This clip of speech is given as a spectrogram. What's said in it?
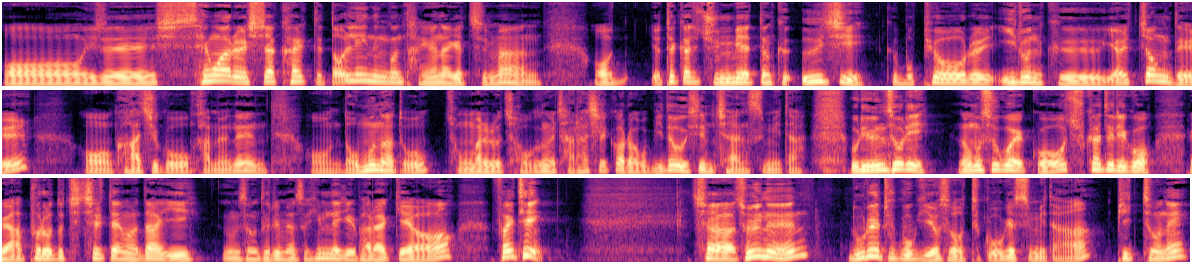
어, 이제 생활을 시작할 때 떨리는 건 당연하겠지만, 어, 여태까지 준비했던 그 의지, 그 목표를 이룬 그 열정들, 어, 가지고 가면은, 어, 너무나도 정말로 적응을 잘 하실 거라고 믿어 의심치 않습니다. 우리 은솔이 너무 수고했고, 축하드리고, 앞으로도 지칠 때마다 이 음성 들으면서 힘내길 바랄게요. 파이팅! 자, 저희는 노래 두 곡 이어서 듣고 오겠습니다. 빅톤의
